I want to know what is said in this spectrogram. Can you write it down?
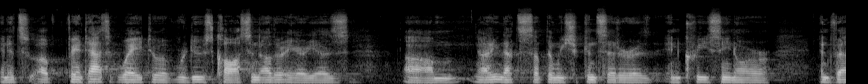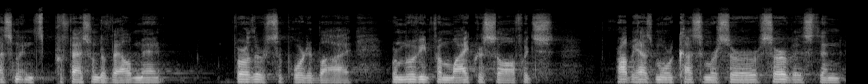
and it's a fantastic way to reduce costs in other areas, um, I think that's something we should consider, increasing our investment in professional development, further supported by, we're moving from Microsoft, which probably has more customer ser- service than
